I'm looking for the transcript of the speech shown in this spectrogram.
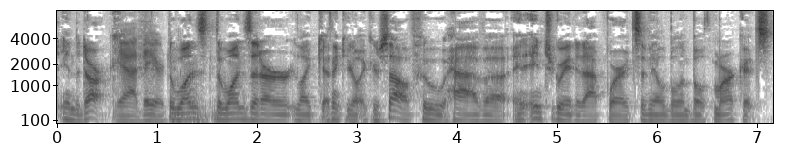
in the dark. Yeah, they are the ones the ones that are like I think you're like yourself who have uh an integrated app where it's available in both markets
